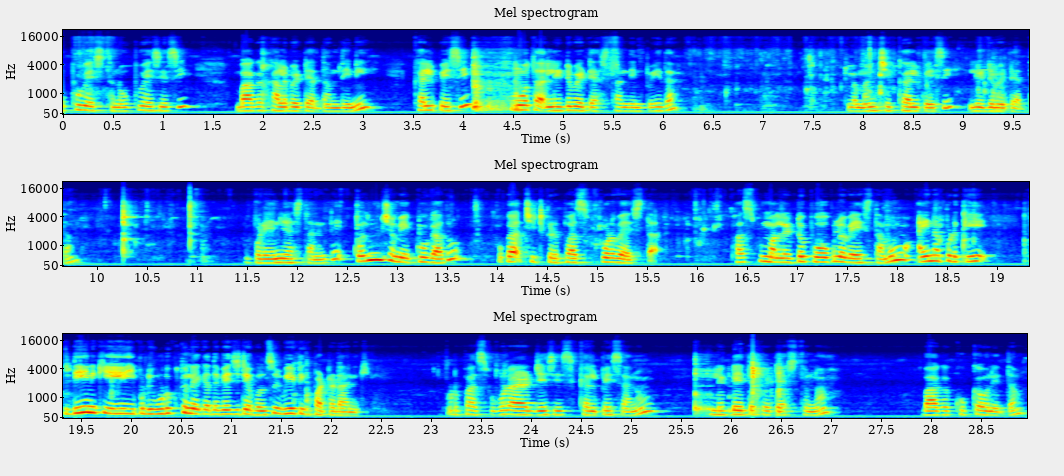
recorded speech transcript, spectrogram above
ఉప్పు వేస్తున్నాను ఉప్పు వేసేసి బాగా కలబెట్టేద్దాం దీన్ని. కలిపేసి మూత లిడ్ పెట్టేస్తాను దీని మీద. ఇట్లా మంచిగా కలిపేసి లిడ్ పెట్టేద్దాం. ఇప్పుడు ఏం చేస్తానంటే కొంచెం ఎక్కువ కాదు ఒక చిటికెడు పసుపు కూడా వేస్తా. పసుపు మళ్ళీ పోపులో వేస్తాము. అయినప్పటికీ దీనికి ఇప్పుడు ఉడుకుతున్నాయి కదా వెజిటేబుల్స్ వీటికి పట్టడానికి. ఇప్పుడు పసుపు కూడా యాడ్ చేసేసి కలిపేశాను. లిడ్ అయితే పెట్టేస్తున్నా. బాగా కుక్ అవనిద్దాం.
